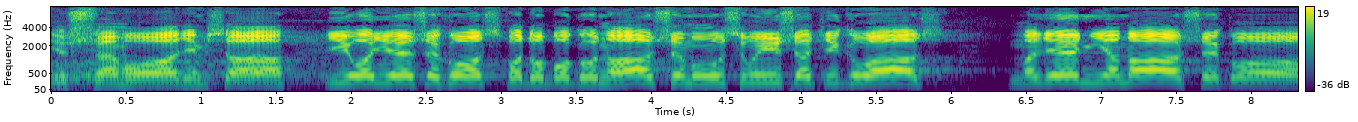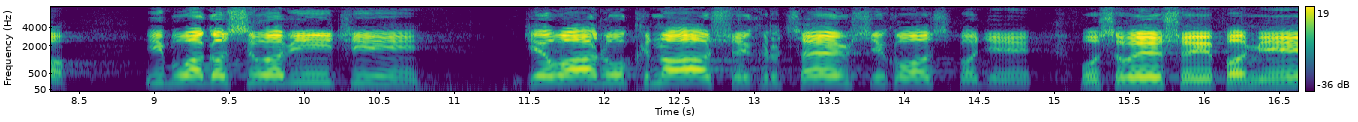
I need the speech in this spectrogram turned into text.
Еще молимся, и о еже Господу Богу нашему услышать и глаз моления нашего, и благословите дела рук наших, рцем все, Господи, услыши и помилуй.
